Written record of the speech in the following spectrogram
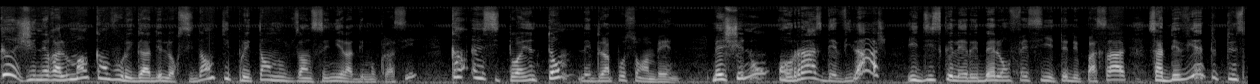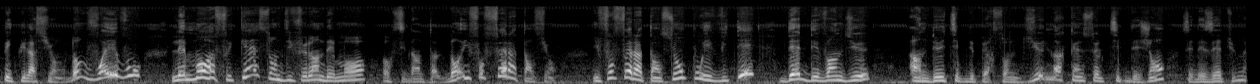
que généralement, quand vous regardez l'Occident qui prétend nous enseigner la démocratie, quand un citoyen tombe, les drapeaux sont en berne. Mais chez nous, on rase des villages. Ils disent que les rebelles ont fait ci, étaient de passage. Ça devient toute une spéculation. Donc, voyez-vous, les morts africains sont différents des morts occidentales. Donc, il faut faire attention. Il faut faire attention pour éviter d'être devant Dieu en deux types de personnes. Dieu n'a qu'un seul type de gens, c'est des êtres humains.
